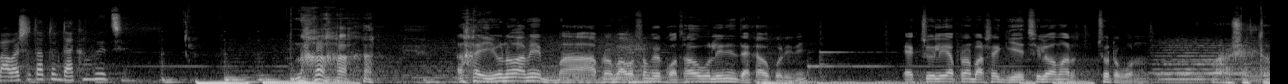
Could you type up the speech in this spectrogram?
বাবার সাথে আপনার দেখা হয়েছে? না ইউনো আমি আপনার বাবার সঙ্গে কথাও বলিনি দেখাও করিনি। অ্যাকচুয়ালি আপনার বাসায় গিয়েছিল আমার ছোট বোন। মানুষের তো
